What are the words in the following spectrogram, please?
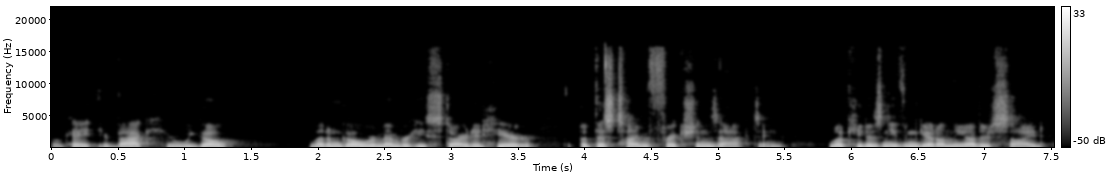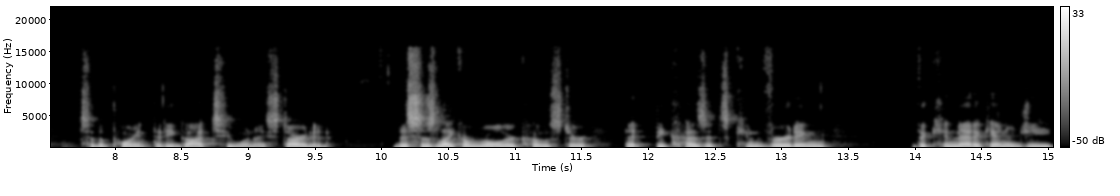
Okay, you're back, here we go. Let him go. Remember, he started here, but this time friction's acting. Look, he doesn't even get on the other side to the point that he got to when I started. This is like a roller coaster that because it's converting the kinetic energy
